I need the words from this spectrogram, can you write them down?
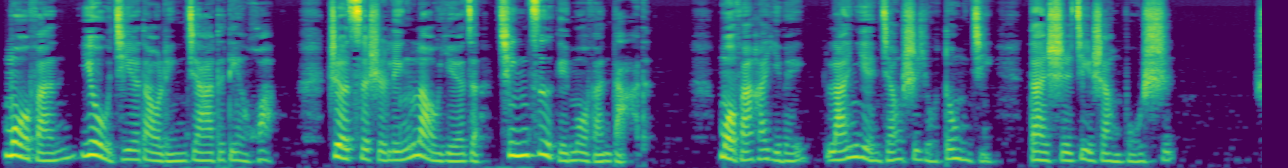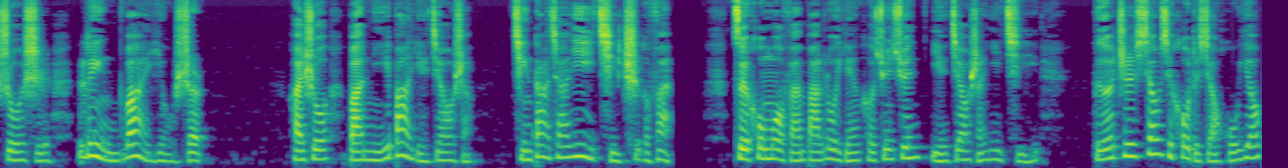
莫凡又接到林家的电话，这次是林老爷子亲自给莫凡打的。莫凡还以为蓝眼僵尸有动静，但实际上不是。说是另外有事儿，还说把泥巴也叫上，请大家一起吃个饭。最后，莫凡把洛言和轩轩也叫上一起。得知消息后的小狐妖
